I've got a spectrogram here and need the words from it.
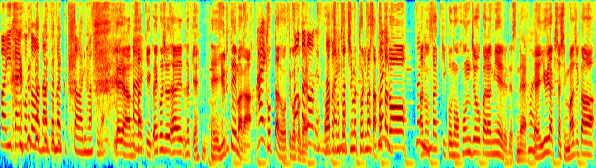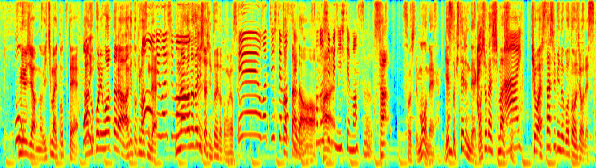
まあ言いたいことはなんとなく伝わりますが。え いやいやあの、はい。さっきえ今週あれだっけ、えー、ゆるテーマが、はい。取ったどうってことで。私も取りました。取った。何どう何？あのさっきこの本庄から見えるですね、はい。えー夕焼け写真間近ミュージアムの一枚撮ってあのこれ終わったら上げときますんでなかなかいい写真撮れたと思いますよ、えー、お待ちしてます撮ったどよ。楽しみにしてます、さあそしてもうねゲスト来てるんでご紹介しましょう、はい。今日は久しぶりのご登場です。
